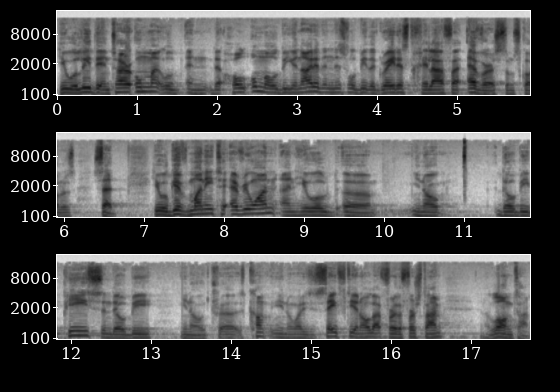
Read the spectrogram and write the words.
He will lead the entire ummah will, and the whole ummah will be united and this will be the greatest khilafah ever, as some scholars said. He will give money to everyone and he will, uh, you know, there'll be peace and there'll be, you know, you know what is it, safety and all that for the first time in a long time.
